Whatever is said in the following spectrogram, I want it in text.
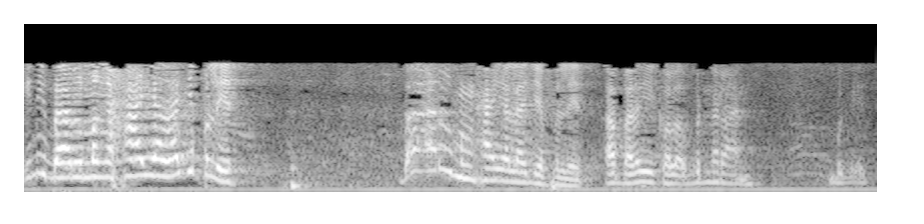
Ini baru menghayal aja pelit. Baru menghayal aja pelit, apalagi kalau beneran. Begitu.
